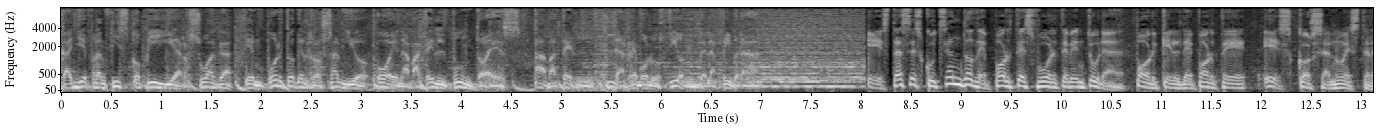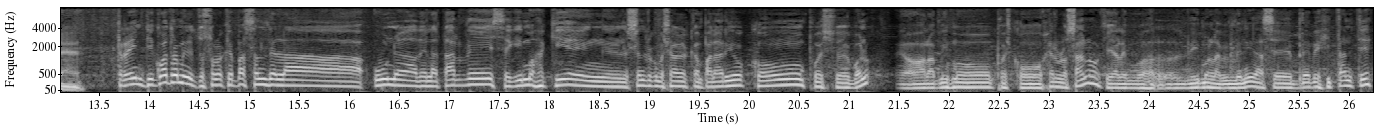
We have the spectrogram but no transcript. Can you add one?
calle Francisco Pi y Arsuaga, en Puerto del Rosario o en abatel.es. Abatel, la revolución de la fibra. Estás escuchando Deportes Fuerteventura, porque el deporte es cosa nuestra. 34 minutos son los que pasan de la una de la tarde. Seguimos aquí en el Centro Comercial del Campanario con, pues, eh, bueno, ahora mismo, pues con Jero Lozano, que ya le, dimos la bienvenida hace breves instantes.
